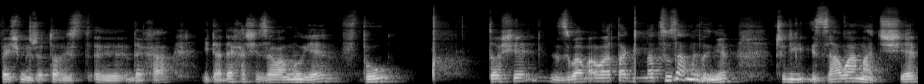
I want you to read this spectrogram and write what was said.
weźmy, że to jest y, decha i ta decha się załamuje w pół, to się złamała tak na zusammen, nie? Czyli załamać się,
